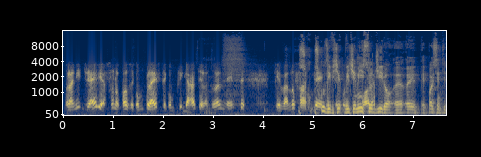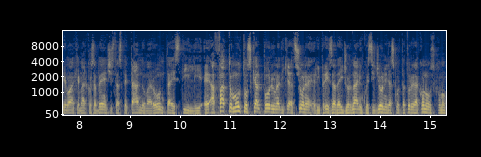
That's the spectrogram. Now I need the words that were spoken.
con la Nigeria, sono cose complesse, complicate naturalmente che vanno fatte. Scusi, vice, Ministro. Giro, eh, eh, e poi sentiremo anche Marco Sabene, ci sta aspettando, Maronta e Stilli. Eh, ha fatto molto scalpore una dichiarazione ripresa dai giornali in questi giorni, gli ascoltatori la conoscono,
